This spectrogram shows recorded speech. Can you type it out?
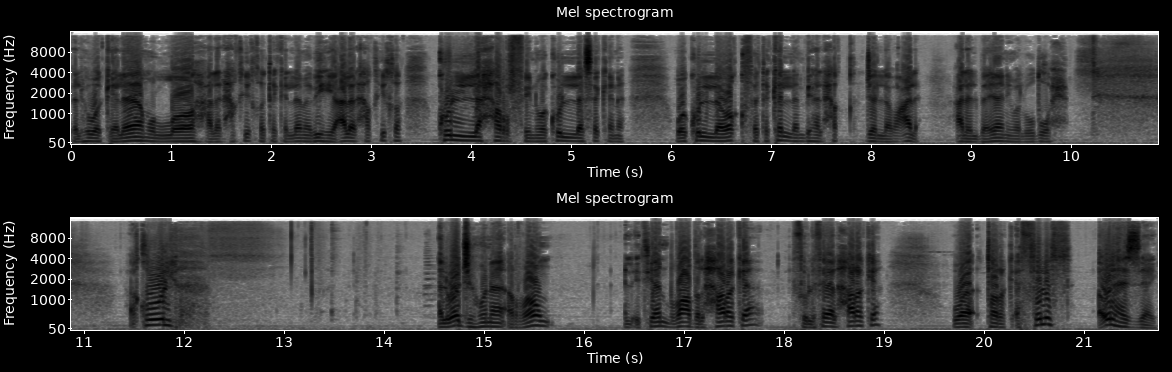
بل هو كلام الله على الحقيقة تكلم به على الحقيقة كل حرف وكل سكنة وكل وقفة تكلم بها الحق جل وعلا على البيان والوضوح. أقول الوجه هنا الروم الإتيان ببعض الحركة ثلثي الحركة وترك الثلث. أقولها إزاي؟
